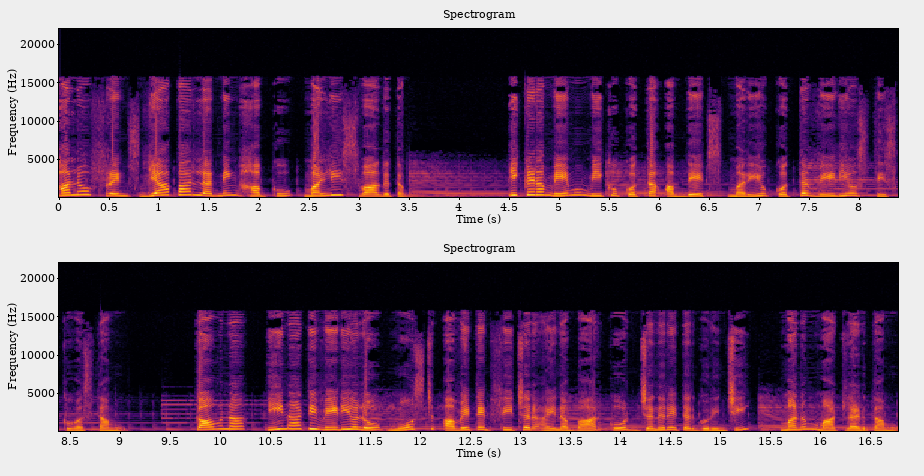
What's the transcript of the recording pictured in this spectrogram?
హలో ఫ్రెండ్స్ వ్యాపార్ లెర్నింగ్ హబ్కు మళ్ళీ స్వాగతం. ఇక్కడ మేము మీకు కొత్త అప్డేట్స్ మరియు కొత్త వీడియోస్ తీసుకువస్తాము. కావున ఈనాటి వీడియోలో మోస్ట్ అవైటెడ్ ఫీచర్ అయిన బార్ కోడ్ జనరేటర్ గురించి మనం మాట్లాడతాము.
